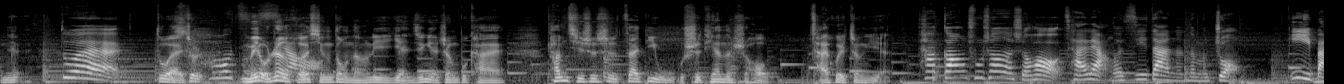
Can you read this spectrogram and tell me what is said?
你对，对，就是没有任何行动能力，眼睛也睁不开。他们其实是在第五十天的时候才会睁眼。它刚出生的时候才两个鸡蛋的那么重，一百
